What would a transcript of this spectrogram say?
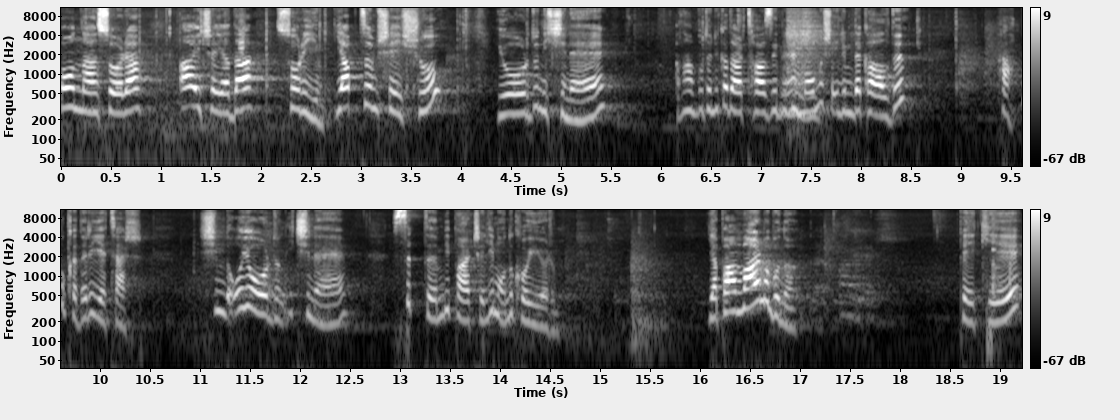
Ondan sonra Ayça'ya da sorayım. Yaptığım şey şu. Yoğurdun içine. Anam bu da ne kadar taze bir limon olmuş elimde kaldı. Hah bu kadarı yeter. Şimdi o yoğurdun içine sıktığım bir parça limonu koyuyorum. Yapan var mı bunu? Peki.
